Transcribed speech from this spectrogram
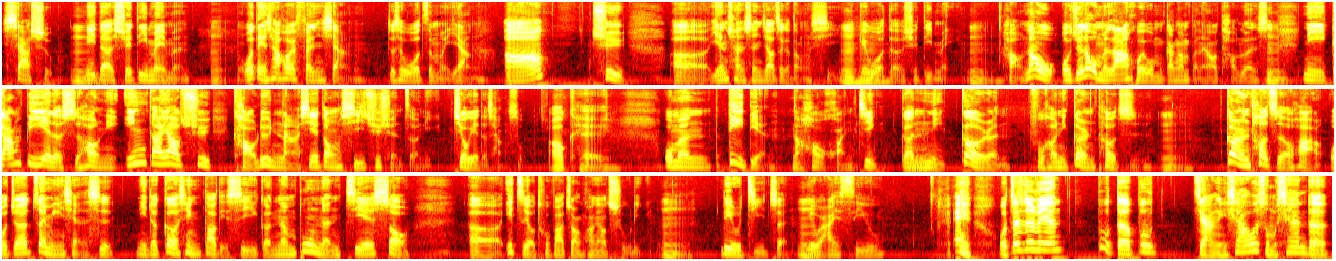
下属、嗯你的学弟妹们。我等一下会分享，就是我怎么样啊，去呃言传身教这个东西嗯给我的学弟妹。嗯好，那我我觉得我们拉回我们刚刚本来要讨论的是，嗯你刚毕业的时候，你应该要去考虑哪些东西去选择你就业的场所。，OK，我们地点，然后环境跟你个人、符合你个人特质。嗯个人特质的话，我觉得最明显的是你的个性到底是一个能不能接受，呃，一直有突发状况要处理，嗯。例如急诊，嗯例如 ICU。哎、我在这边不得不讲一下，为什么现在的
